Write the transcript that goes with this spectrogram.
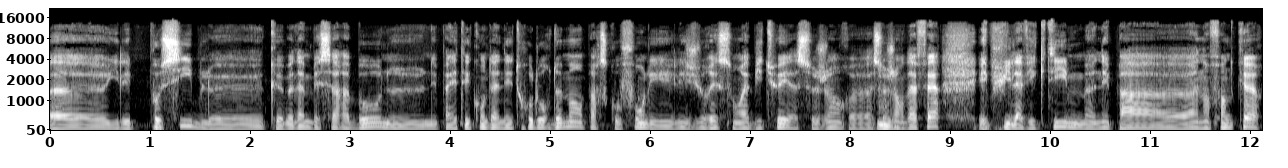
Euh, il est possible euh, que Madame Bessarabo n'ait pas été condamnée trop lourdement parce qu'au fond, les, les, jurés sont habitués à ce genre, à ce mm. genre d'affaires. Et puis la victime n'est pas un enfant de cœur.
